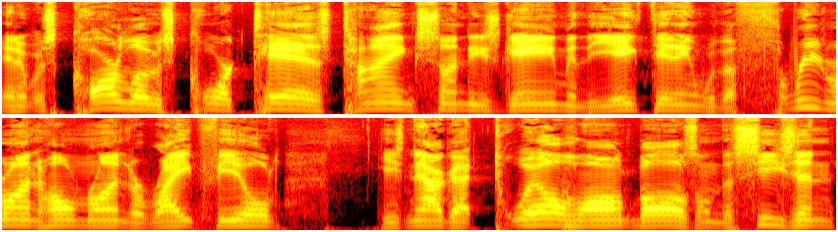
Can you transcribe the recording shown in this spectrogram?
And it was Carlos Cortes tying Sunday's game in the eighth inning with a three run home run to right field. He's now got 12 long balls on the season,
